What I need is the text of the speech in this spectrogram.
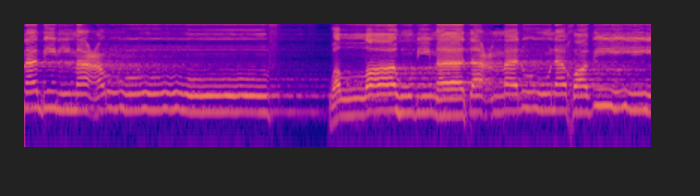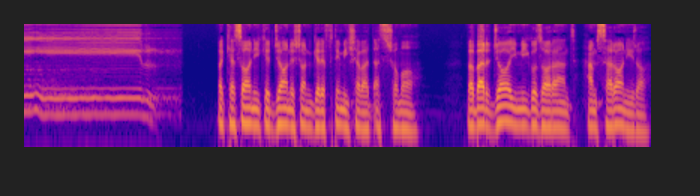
بالمعروف والله بما تعملون خبیر و کسانی که جانشان گرفته می شود از شما و بر جای می‌گذارند همسرانی را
